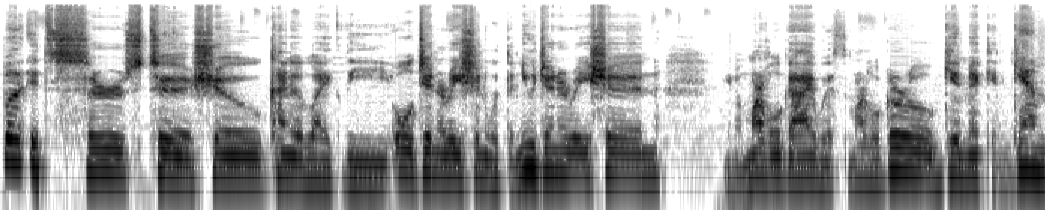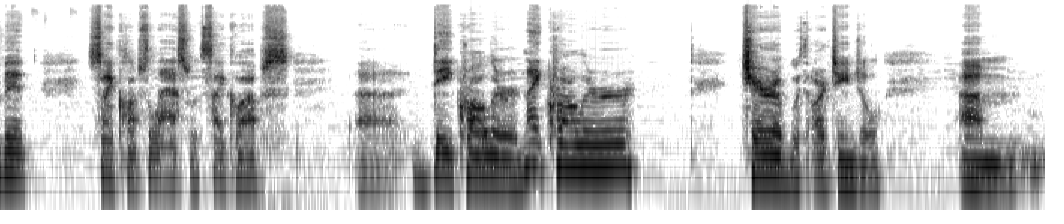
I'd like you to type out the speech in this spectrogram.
but it serves to show kind of like the old generation with the new generation, you know, Marvel guy with Marvel Girl, Gimmick and Gambit, Cyclops Lass with Cyclops, uh, Daycrawler, Nightcrawler, Cherub with Archangel, um,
